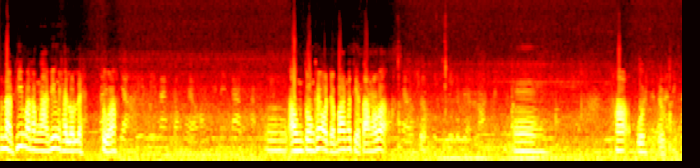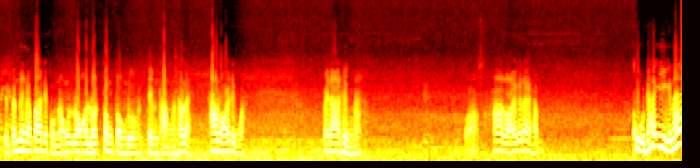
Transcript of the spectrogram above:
ขนาดพี่มาทำงานพี่ยังใช้รถเลยถูกปะอย่างที่พี่นั่งสองแถวเอาที่ไม่กล้าขับอืมเอาตรงๆแค่ออกจากบ้านก็เสียตังค์แล้วอะแถวช่วงที่พี่ก็เดือดร้อนเหมือนกันอืมฮะอุ้ยเดี๋ยวเดี๋ยวแป๊บนึงนะป้าเดี๋ยวผมลองลองเอารถตรงๆดูเต็มถังมันเท่าไหร่ห้าร้อยถึงวะไม่น่าถึงนะห้าร้อยก็ได้ครับ ขู่ได้อีกนะ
